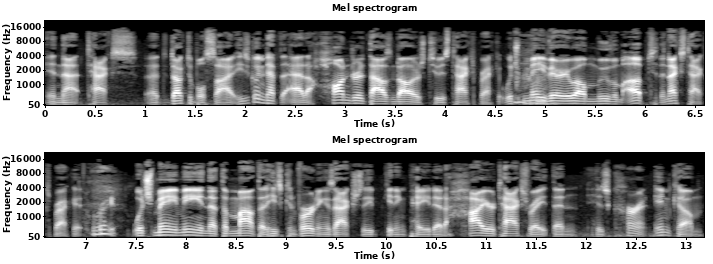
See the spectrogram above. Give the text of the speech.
in that tax uh, deductible side. He's going to have to add hundred thousand dollars to his tax bracket, which may very well move him up to the next tax bracket. Right. Which may mean that the amount that he's converting is actually getting paid at a higher tax rate than his current income.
